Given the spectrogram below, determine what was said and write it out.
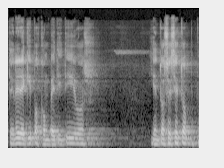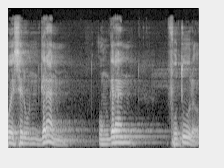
tener equipos competitivos, y entonces esto puede ser un gran, un gran futuro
